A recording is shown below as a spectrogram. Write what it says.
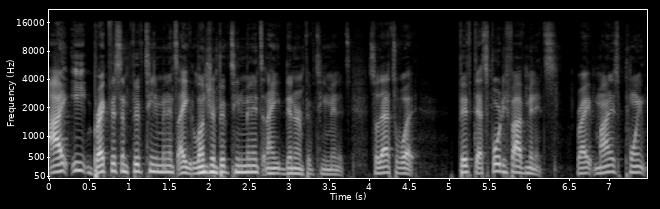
I eat breakfast in 15 minutes. I eat lunch in 15 minutes, and I eat dinner in 15 minutes. So that's what Fifth, that's 45 minutes, right? Minus point,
